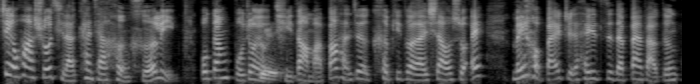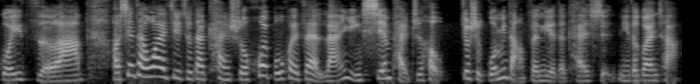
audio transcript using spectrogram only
这个话说起来看起来很合理。不过刚伯仲有提到嘛，包含这个柯批都来笑说，哎，没有白纸黑字的办法跟规则啊。好，现在外界就在看说，会不会在蓝营掀牌之后，就是国民党分裂的开始？你的观察？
